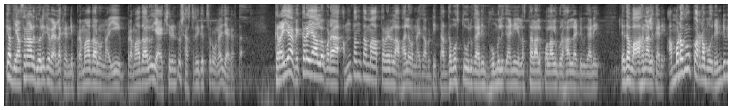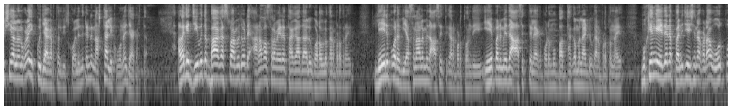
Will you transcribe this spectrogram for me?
ఇక వ్యసనాల జోలికి వెళ్ళకండి. ప్రమాదాలు ఉన్నాయి ప్రమాదాలు యాక్సిడెంట్లు శస్త్రచికిత్సలు ఉన్నాయి. జాగ్రత్త. క్రయ విక్రయాల్లో కూడా అంతంత మాత్రమైన లాభాలే ఉన్నాయి కాబట్టి పెద్ద వస్తువులు కానీ భూములు కానీ ఇళ్ళ స్థలాలు పొలాలు గృహాలు లాంటివి కానీ లేదా వాహనాలు కానీ అమ్మడము కొనడము రెండు విషయాల్లోనూ కూడా ఎక్కువ జాగ్రత్తలు తీసుకోవాలి. ఎందుకంటే నష్టాలు ఎక్కువ ఉన్నాయి. జాగ్రత్త. అలాగే జీవిత భాగస్వామితోటి అనవసరమైన తగాదాలు గొడవలు కనపడుతున్నాయి. లేనిపోయిన వ్యసనాల మీద ఆసక్తి కనపడుతుంది. ఏ పని మీద ఆసక్తి లేకపోవడము బద్ధకం లాంటివి కనపడుతున్నాయి. ముఖ్యంగా ఏదైనా పని చేసినా కూడా ఓర్పు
